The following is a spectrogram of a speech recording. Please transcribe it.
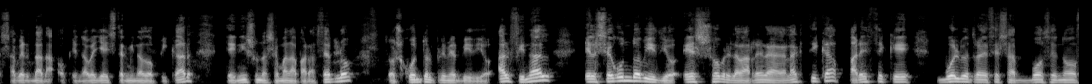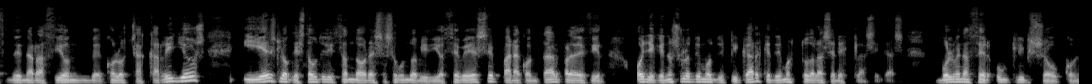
saber nada o que no hayáis terminado Picard, tenéis una semana para hacerlo. Os cuento el primer vídeo. Al final, el segundo vídeo es sobre la barrera galáctica. Parece que vuelve otra vez esa voz en off de narración con los chascarrillos y es lo que está utilizando ahora ese segundo vídeo CBS para contar, para decir, oye, que no solo tenemos de explicar, que tenemos todas las series clásicas. Vuelven a hacer un clip show con,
